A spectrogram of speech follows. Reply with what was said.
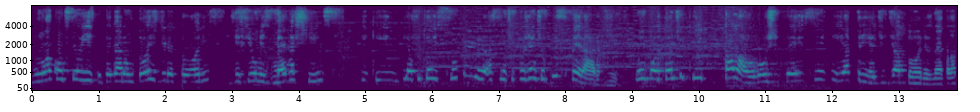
não aconteceu isso. Pegaram dois diretores de filmes mega X e que eu fiquei super assim, tipo, gente, o que esperar de? O importante é que tá lá o Ghostface e a tríade de atores, né? Aquela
